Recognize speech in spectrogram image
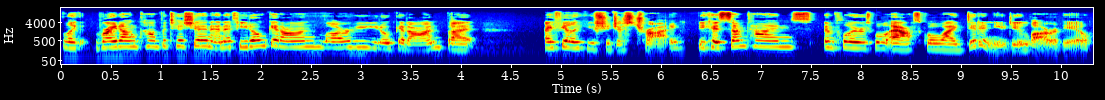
like write on competition. And if you don't get on law review, you don't get on. But I feel like you should just try because sometimes employers will ask, well, why didn't you do law review?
